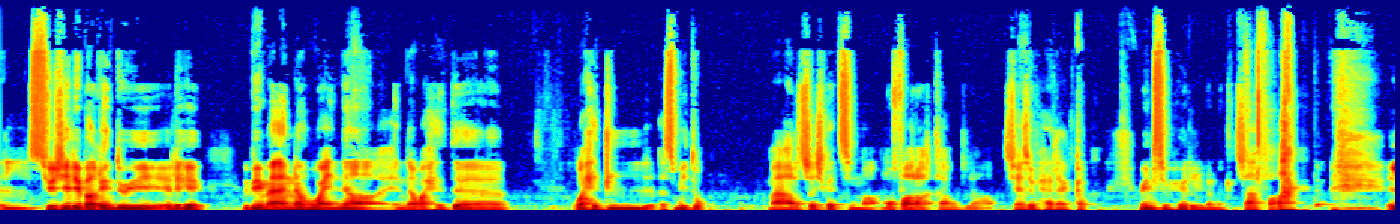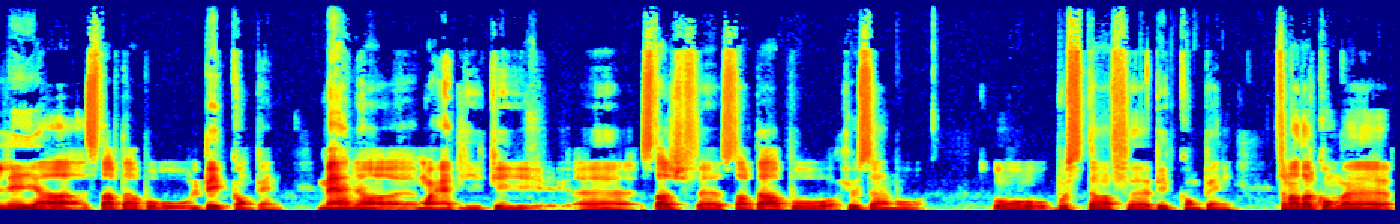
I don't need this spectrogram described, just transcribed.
ال sujet اللي باغي ندوي عليه. بما أنه عندنا عندنا واحد آه، واحد سميتو ما عرفتش اش كتسمى مفارقة ولا شي حاجة بحال هكا. وين سمحوا لي إلا ما كنتش عارفها اللي هي startup وال big company معنا معاذ اللي كي آه، stage في startup وحسام وبوستا في big company في نظركم آه،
